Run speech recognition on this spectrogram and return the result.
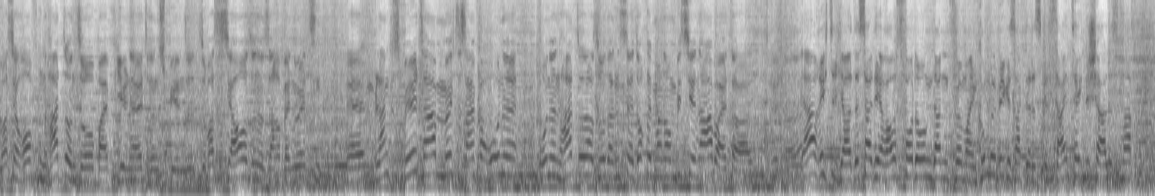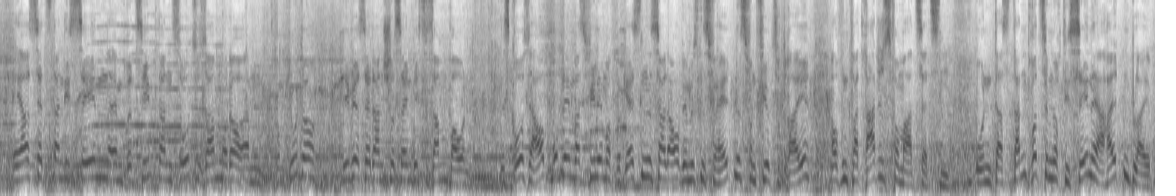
du hast ja auch oft einen HUD und so bei vielen älteren Spielen. So, sowas ist ja auch so eine Sache. Wenn du jetzt ein, äh, ein blankes Bild haben möchtest, einfach ohne, ohne einen HUD oder so, dann ist ja doch immer noch ein bisschen Arbeit da. Ja, richtig. Ja. Das ist halt die Herausforderung dann für meinen Kumpel, wie gesagt, der das Designtechnische alles macht. Er setzt dann die Szenen im Prinzip dann so zusammen oder am Computer, wie wir sie dann schlussendlich zusammenbauen. Das große Hauptproblem, was viele immer vergessen, ist halt auch, wir müssen das Verhältnis von 4 zu 3 auf ein quadratisches Format setzen. Und dass dann trotzdem noch die Szene erhalten bleibt,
